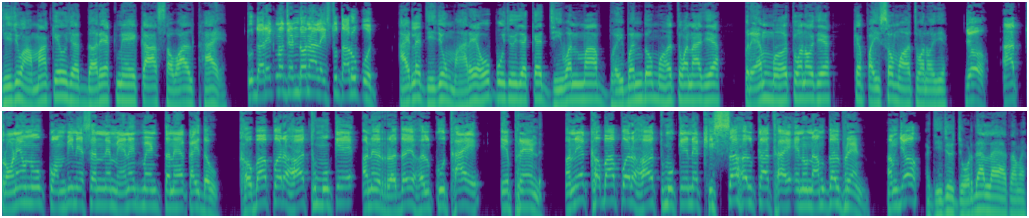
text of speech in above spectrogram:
જીજુ આમાં કેવું છે? દરેકને એક આ સવાલ થાય. તું દરેકનો ઝંડો ના લઈશ તું તારું પૂછ. આ એટલે જીજુ મારે એવું પૂછવું છે કે જીવનમાં ભાઈબંધો મહત્વના છે પ્રેમ મહત્વનો છે કે પૈસો મહત્વનો છે? જો આ ત્રણેયનું કોમ્બિનેશન ને મેનેજમેન્ટ તને કહી દઉં. ખભા પર હાથ મૂકે અને હૃદય હલકું થાય એ ફ્રેન્ડ અને ખભા પર હાથ મૂકે ને ખિસ્સા હલકા થાય એનું નામ ગર્લફ્રેન્ડ સમજો? જીજુ જોરદાર લાયા તમે.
